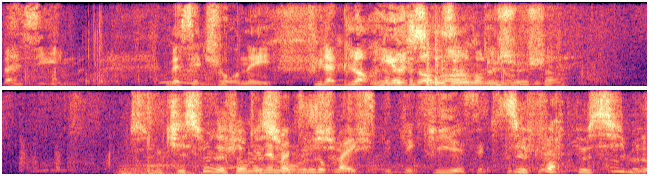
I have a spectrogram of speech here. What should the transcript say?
Basim. Mais cette journée fut la glorieuse aurore dans de le jeu. C'est une question Tu ne d'affirmation, m'as toujours monsieur. pas expliqué qui est cette C'est fort possible.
